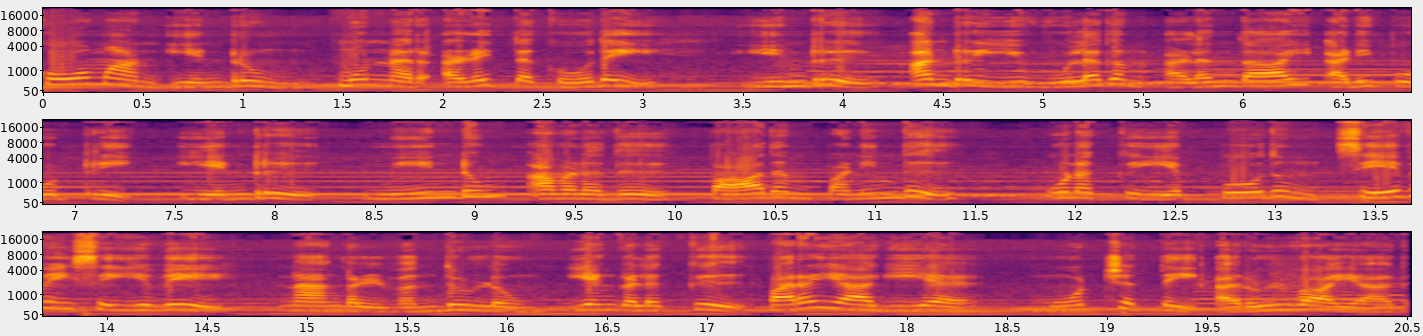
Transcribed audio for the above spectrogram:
கோமான் என்றும் முன்னர் அழைத்த கோதை இன்று அன்று இவ்வுலகம் அளந்தாய் அடி போற்றி என்று மீண்டும் அவனது பாதம் பணிந்து உனக்கு எப்போதும் சேவை செய்யவே நாங்கள் வந்துள்ளோம். எங்களுக்கு பறையாகிய மோட்சத்தை அருள்வாயாக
